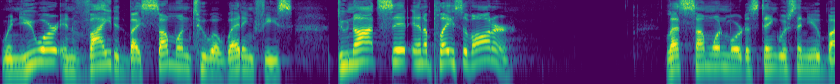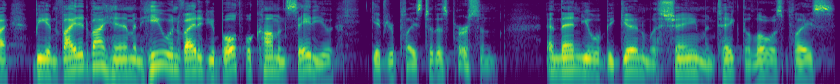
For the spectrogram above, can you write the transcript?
when you are invited by someone to a wedding feast, do not sit in a place of honor, lest someone more distinguished than you by, be invited by him, and he who invited you both will come and say to you, Give your place to this person. And then you will begin with shame and take the lowest place.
